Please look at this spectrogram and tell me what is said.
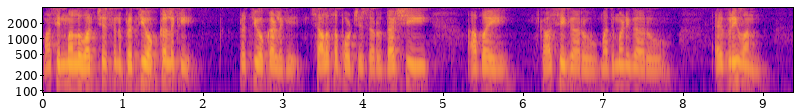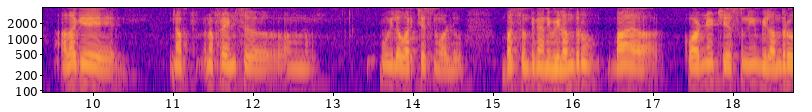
మా సినిమాల్లో వర్క్ చేసిన ప్రతి ఒక్కళ్ళకి ప్రతి ఒక్కళ్ళకి చాలా సపోర్ట్ చేశారు. దర్శి అభయ్ కాశీ గారు మధుమణి గారు ఎవ్రీ వన్ అలాగే నా నా ఫ్రెండ్స్ మూవీలో వర్క్ చేసిన వాళ్ళు బస్సంత్ కానీ వీళ్ళందరూ బాగా కోఆర్డినేట్ చేసుకుని వీళ్ళందరూ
